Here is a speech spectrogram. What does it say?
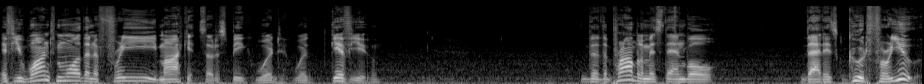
If you want more than a free market, so to speak, would would give you, the the problem is then well that is good for you,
